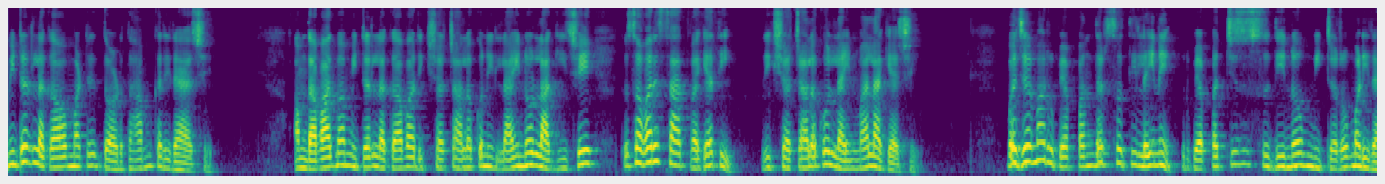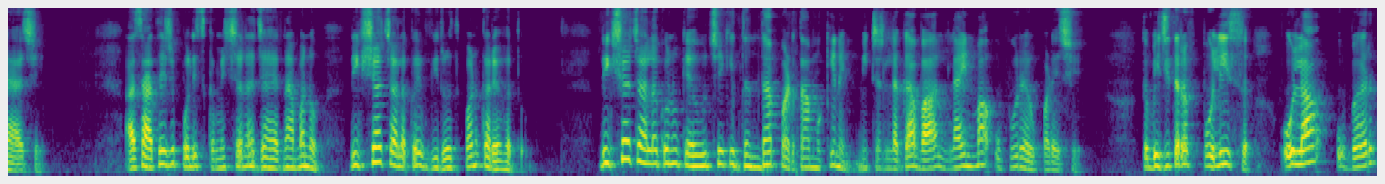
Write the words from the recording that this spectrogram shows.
મીટર લગાવવા માટે દોડધામ કરી રહ્યા છે. અમદાવાદમાં મીટર લગાવવા રિક્ષા ચાલકોની લાઈનો લાગી છે તો સવારે સાત વાગ્યાથી રિક્ષા ચાલકો લાઈનમાં લાગ્યા છે. બજારમાં રૂપિયા પંદરસોથી લઈને રૂપિયા પચીસો સુધીનો મીટરો મળી રહ્યા છે. આ સાથે જ પોલીસ કમિશનરના જાહેરનામાનો રિક્ષા ચાલકોએ વિરોધ પણ કર્યો હતો. રિક્ષા ચાલકોનું કહેવું છે કે ધંધા પડતા મૂકીને મીટર લગાવવા લાઈનમાં ઊભું રહેવું પડે છે. તો બીજી તરફ પોલીસ ઓલા, ઉબર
